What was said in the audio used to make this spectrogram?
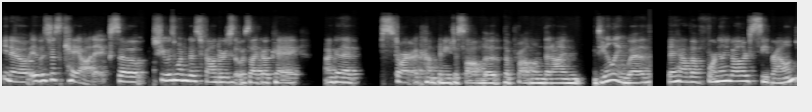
you know, it was just chaotic. So she was one of those founders that was like, okay, I'm going to start a company to solve the, the problem that I'm dealing with. They have a $4 million seed round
